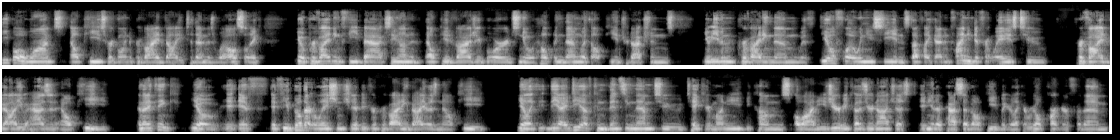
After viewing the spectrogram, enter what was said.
people want lps who are going to provide value to them as well. So like you know, providing feedback, sitting on LP advisory boards, you know, helping them with LP introductions, you know, even providing them with deal flow when you see it and stuff like that, and finding different ways to provide value as an LP. And I think, you know, if if you build that relationship, if you're providing value as an LP, you know, like the, the idea of convincing them to take your money becomes a lot easier because you're not just any other passive LP, but you're like a real partner for them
